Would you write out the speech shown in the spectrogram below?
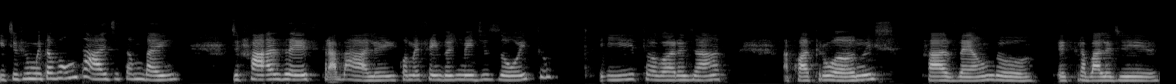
e tive muita vontade também de fazer esse trabalho. E comecei em 2018 e estou agora já há quatro anos fazendo esse trabalho de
